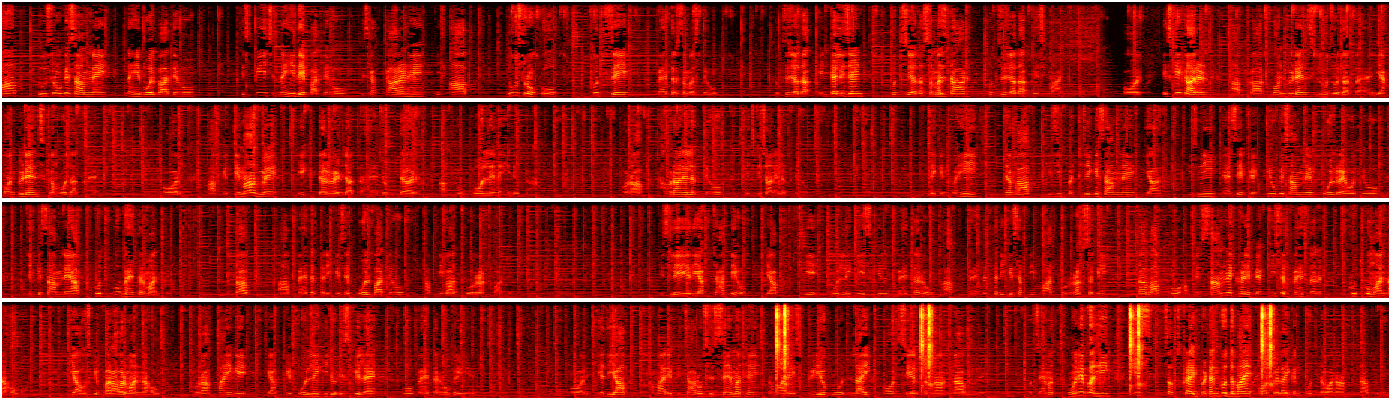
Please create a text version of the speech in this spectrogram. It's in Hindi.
आप दूसरों के सामने नहीं बोल पाते हो, स्पीच नहीं दे पाते हो, इसका कारण है कि आप दूसरों को खुद से बेहतर समझते हो। खुद से ज़्यादा इंटेलिजेंट खुद से ज़्यादा समझदार, खुद से ज़्यादा स्मार्ट और इसके कारण आपका कॉन्फिडेंस लूज हो जाता है या कॉन्फिडेंस कम हो जाता है। और आपके दिमाग में एक डर बैठ जाता है, जो डर आपको बोलने नहीं देता। और आप घबराने लगते हो, हिचकिचाने लगते हो। लेकिन वहीं जब आप किसी बच्चे के सामने या किसी ऐसे व्यक्तियों के सामने बोल रहे होते हो, जिनके सामने आप खुद को बेहतर मानते हो, तब आप बेहतर तरीके से बोल पाते हो, अपनी बात को रख पाते हो। इसलिए यदि आप चाहते हो कि आपके बोलने की स्किल बेहतर हो, आप बेहतर तरीके से अपनी बात को रख सकें, तब आपको अपने सामने खड़े व्यक्ति से बेहतर खुद को मानना होगा या उसके बराबर मानना होगा। और आप पाएँगे कि आपके बोलने की जो स्किल है वो बेहतर हो गई है। और यदि आप हमारे विचारों से सहमत हैं तो हमारे इस वीडियो को लाइक और शेयर करना ना भूलें। और सहमत होने पर ही इस सब्सक्राइब बटन को दबाएँ और बेल आइकन को दबाना ना भूलें।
